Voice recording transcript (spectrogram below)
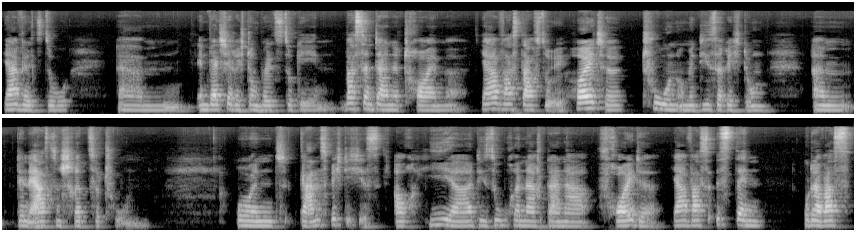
Ja, willst du, ähm, in welche Richtung willst du gehen? Was sind deine Träume? Ja, was darfst du heute tun, um in diese Richtung ähm, den ersten Schritt zu tun? Und ganz wichtig ist auch hier die Suche nach deiner Freude. Ja, was ist denn oder was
